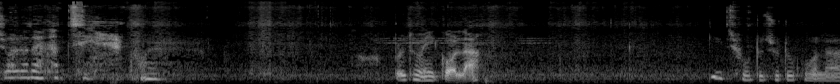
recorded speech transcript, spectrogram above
চলো দেখাচ্ছি এখন। প্রথমেই কলা। কি ছোট ছোট কলা।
